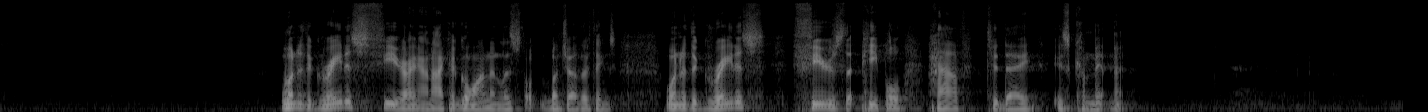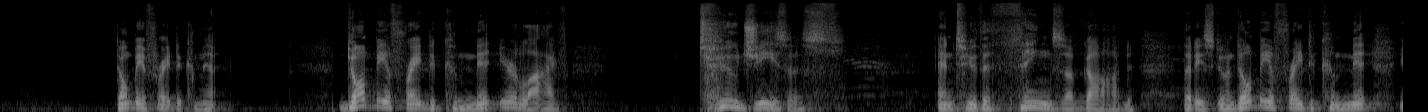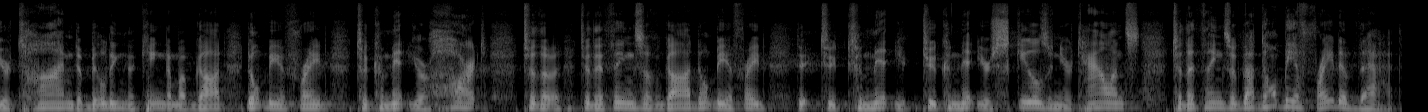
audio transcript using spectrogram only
One of the greatest fear, and I could go on and list a bunch of other things. One of the greatest fears that people have today is commitment. Don't be afraid to commit. Don't be afraid to commit your life to Jesus and to the things of God that He's doing. Don't be afraid to commit your time to building the kingdom of God. Don't be afraid to commit your heart to the, to the things of God. Don't be afraid to, to, commit, to commit your skills and your talents to the things of God. Don't be afraid of that.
